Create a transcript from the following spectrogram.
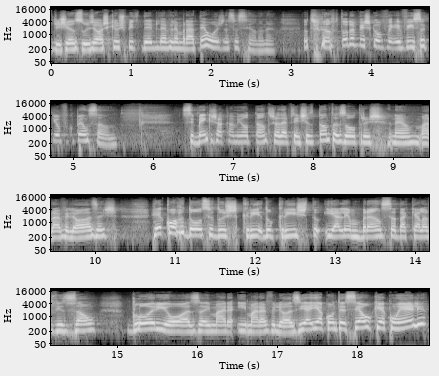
De Jesus. Eu acho que o espírito dele deve lembrar até hoje dessa cena, né? Eu, toda vez que eu vejo isso aqui, eu fico pensando se bem que já caminhou tanto, já deve ter tido tantas outras né, maravilhosas. Recordou-se do Cristo e a lembrança daquela visão gloriosa e, e maravilhosa. E aí aconteceu o que com ele?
